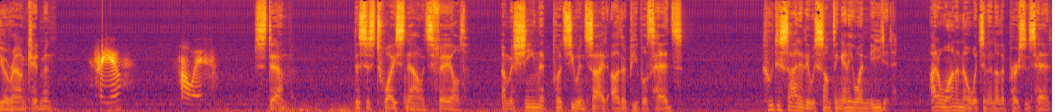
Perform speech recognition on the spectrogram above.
You around, Kidman? For you? Always. STEM. This is twice now it's failed. A machine that puts you inside other people's heads? Who decided it was something anyone needed? I don't want to know what's in another person's head.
